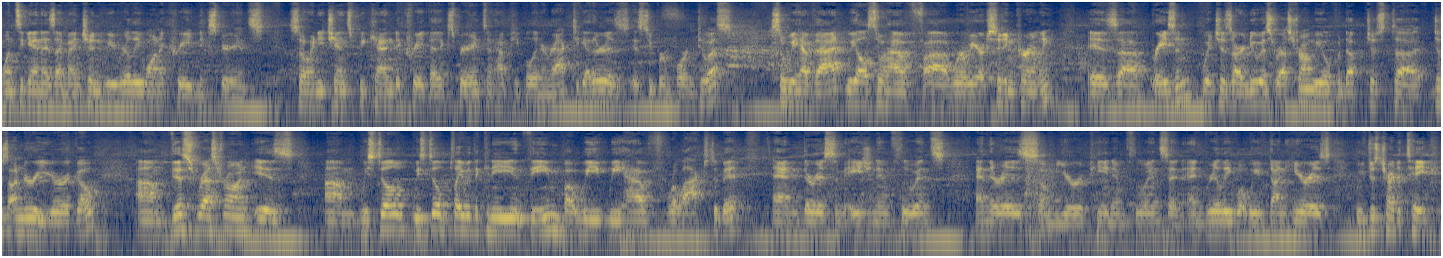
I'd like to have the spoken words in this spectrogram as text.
Once again, as I mentioned, we really want to create an experience. So any chance we can to create that experience and have people interact together is, is super important to us. So we have that. We also have uh, where we are sitting currently is uh, Brazen, which is our newest restaurant. We opened up just uh, just under a year ago. Um, this restaurant is um, we still we still play with the Canadian theme, but we we have relaxed a bit, and there is some Asian influence, and there is some European influence, and and really what we've done here is we've just tried to take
